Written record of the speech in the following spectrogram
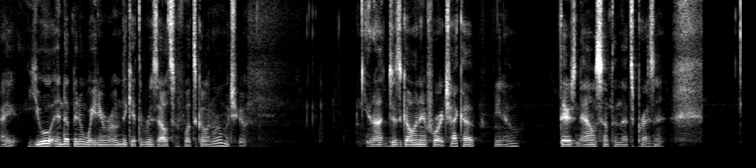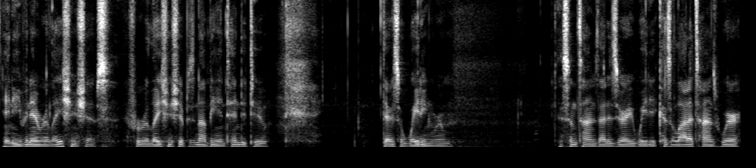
right? You will end up in a waiting room to get the results of what's going on with you. You're not just going in for a checkup, you know, there's now something that's present. And even in relationships, if a relationship is not being tended to, there's a waiting room and sometimes that is very weighted because a lot of times we're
